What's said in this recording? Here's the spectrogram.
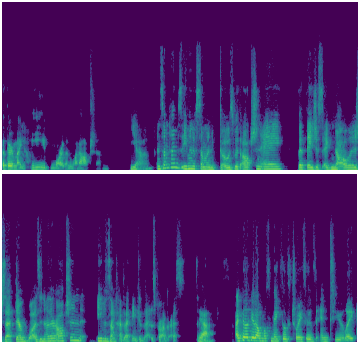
that there might be more than one option. Yeah. And sometimes, even if someone goes with option A, but they just acknowledge that there was another option, even sometimes I think of that as progress. So. Yeah. I feel like it almost makes those choices into like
